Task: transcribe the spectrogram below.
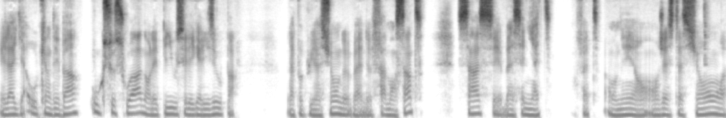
Et là, il n'y a aucun débat, où que ce soit, dans les pays où c'est légalisé ou pas. La population de, bah, de femmes enceintes, ça, c'est bah, niette en fait. On est en gestation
